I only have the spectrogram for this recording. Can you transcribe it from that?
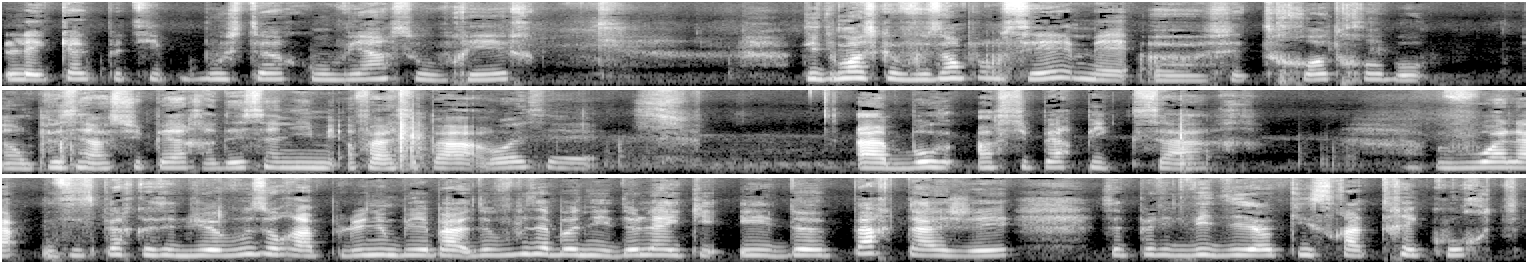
les quatre petits boosters qu'on vient s'ouvrir. Dites-moi ce que vous en pensez, mais euh, c'est trop trop beau. En plus, c'est un super dessin animé. Enfin, c'est pas... Ouais, c'est un beau... Un super Pixar. Voilà, j'espère que cette vidéo vous aura plu. N'oubliez pas de vous abonner, de liker et de partager cette petite vidéo qui sera très courte.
